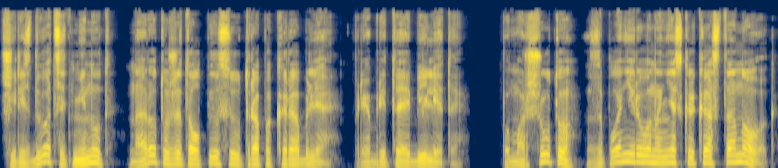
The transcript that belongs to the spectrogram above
Через 20 минут народ уже толпился у трапа корабля, приобретая билеты. По маршруту запланировано несколько остановок.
